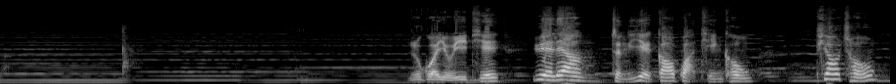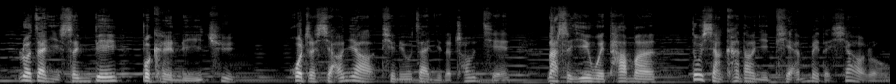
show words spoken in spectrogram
了。如果有一天月亮整夜高挂天空，瓢虫落在你身边不肯离去。或者小鸟停留在你的窗前，那是因为它们都想看到你甜美的笑容。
